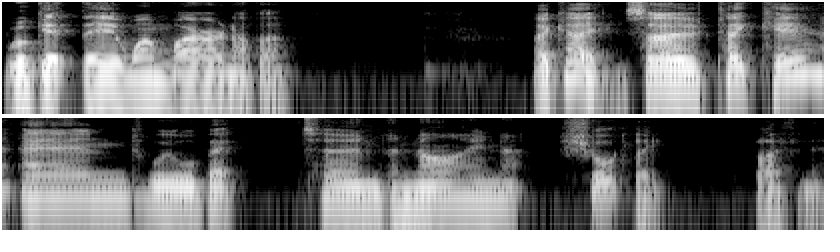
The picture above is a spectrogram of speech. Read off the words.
we'll get there one way or another. Okay, so take care, and we will back turn 9 shortly. Bye for now.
